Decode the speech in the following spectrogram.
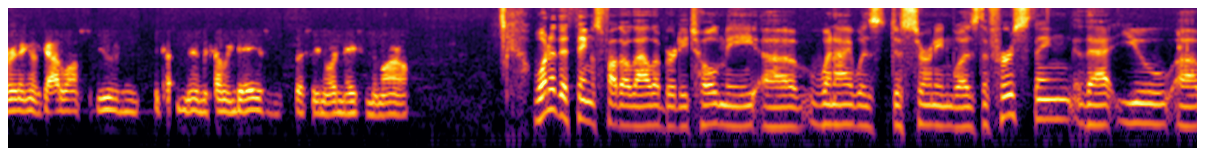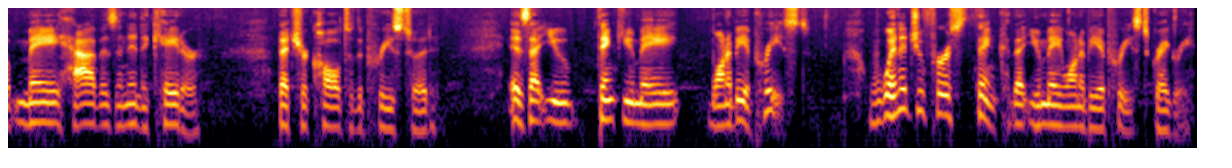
everything that God wants to do in the, in the coming days, and especially in ordination tomorrow. One of the things Father Laliberty told me uh, when I was discerning was the first thing that you uh, may have as an indicator that you're called to the priesthood is that you think you may want to be a priest. When did you first think that you may want to be a priest, Gregory?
